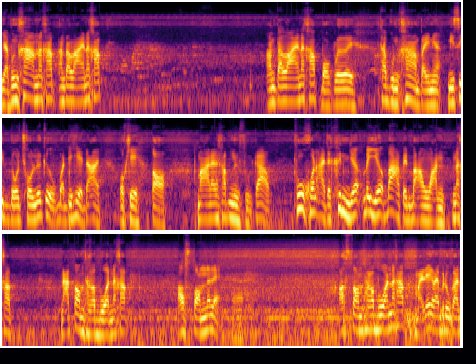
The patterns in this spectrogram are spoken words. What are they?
อย่าพึ่งข้ามนะครับ อันตรายนะครับ อันตรายนะครับบอกเลย ถ้าคุณข้ามไปเนี่ยมีสิทธิ์โดนชนหรือเกิดอุบัติเหตุได้ โอเค ต่อมาแล้วนะครับ 109 ผู้คนอาจจะขึ้นเยอะไม่เยอะบ้างเป็นบางวันนะครับนัดตอมทากระบวนนะครับเอาสตอมนั่นแหละเอาสตอมทากระบวนนะครับ หมายเลขอะไรไปดูกัน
